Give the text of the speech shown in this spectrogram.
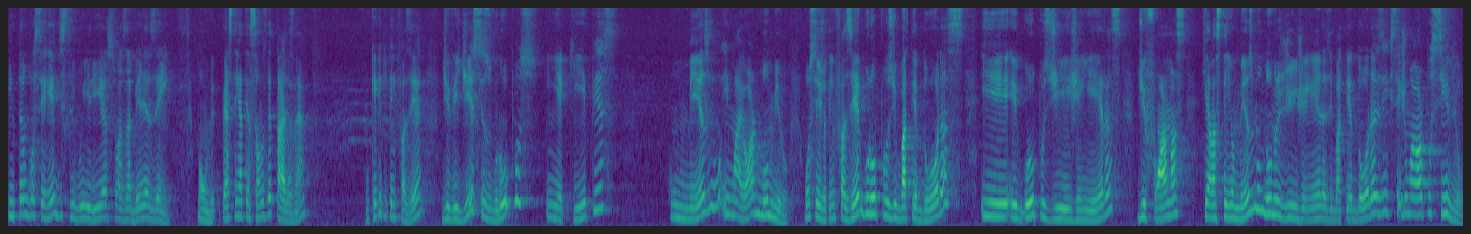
então você redistribuiria suas abelhas em. Bom, prestem atenção nos detalhes, né? O que que tu tem que fazer? Dividir esses grupos em equipes com o mesmo e maior número. Ou seja, tenho que fazer grupos de batedoras e, e grupos de engenheiras de formas que elas tenham o mesmo número de engenheiras e batedoras e que seja o maior possível.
